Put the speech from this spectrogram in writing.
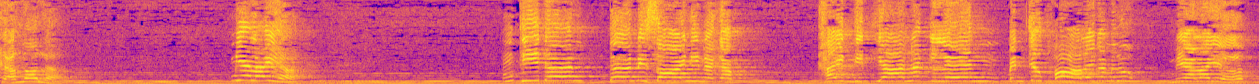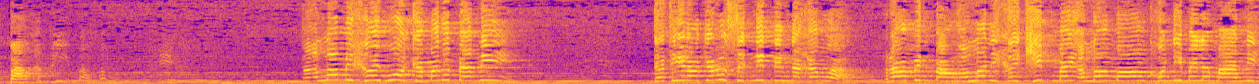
กับอัลลอฮ์เหรอ มีอะไรอะบางทีเดินเดินในซอยนี่นะครับ ใครติดยานักเลงเป็นเจ้าพ่ออะไรก็ไม่รู้ มีอะไรเหรอเปล่าครับพี่เปล่าครับพี่แต่อัลลอฮ์ไม่เคยพูดกับมนุษย์แบบนี้ แต่ที่เราจะรู้สึกนิดนึงนะครับว่า เราเป็นบ่าวของอัลลอฮ์นี่เคยคิดไหมอัลลอฮ์มองคนที่ไม่ละหมาดนี่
